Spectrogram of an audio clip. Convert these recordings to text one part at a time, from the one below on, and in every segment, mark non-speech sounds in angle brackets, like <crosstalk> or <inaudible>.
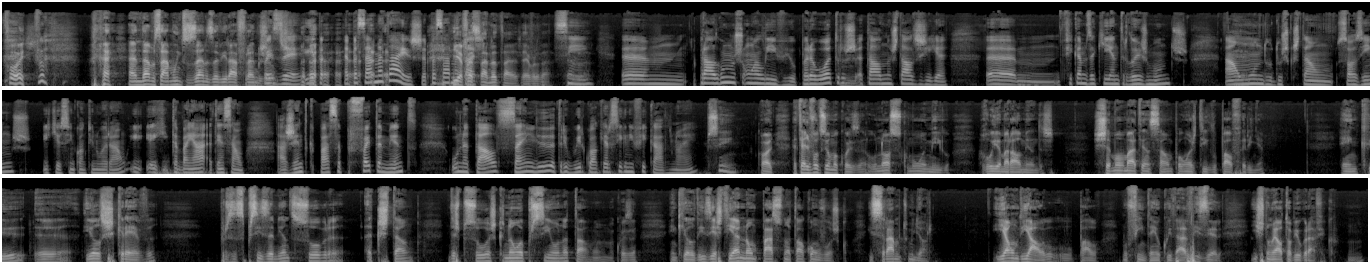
Pois. <laughs> <laughs> Andamos há muitos anos a virar frangos pois juntos. Pois é, e a, a, passar natais. A passar natais. <laughs> E a passar natais, é verdade. Sim. É verdade. Um, para alguns, um alívio, para outros, hum. a tal nostalgia. Um, hum. Ficamos aqui entre dois mundos. Há um é. mundo dos que estão sozinhos e que assim continuarão, e, e, e também há, atenção, há gente que passa perfeitamente o Natal sem lhe atribuir qualquer significado, não é? Sim. Olha, até lhe vou dizer uma coisa. O nosso comum amigo, Rui Amaral Mendes, chamou-me a atenção para um artigo do Paulo Farinha, em que uh, ele escreve precisamente sobre a questão das pessoas que não apreciam o Natal. É? Uma coisa em que ele diz: Este ano não passo o Natal convosco e será muito melhor. E é um diálogo, o Paulo, no fim, tem o cuidado de dizer isto não é autobiográfico, hum?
